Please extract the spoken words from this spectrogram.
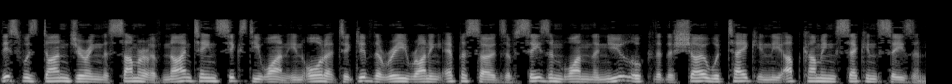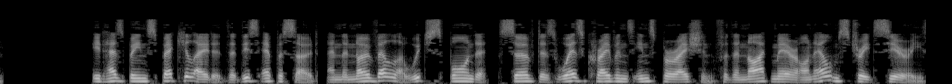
This was done during the summer of 1961 in order to give the re-running episodes of Season 1 the new look that the show would take in the upcoming second season. It has been speculated that this episode, and the novella which spawned it, served as Wes Craven's inspiration for the Nightmare on Elm Street series,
